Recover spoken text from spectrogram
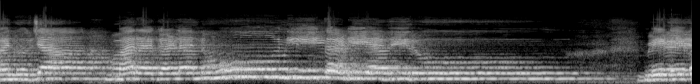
ಮನುಜ ಮರಗಳನ್ನು ನೀ ಕಡಿಯದಿರು. ಬೆಳೆವ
